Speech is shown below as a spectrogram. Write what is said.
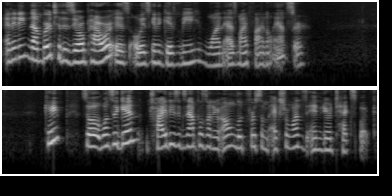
And any number to the 0 power is always going to give me 1 as my final answer. Okay, so once again, try these examples on your own. Look for some extra ones in your textbook.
